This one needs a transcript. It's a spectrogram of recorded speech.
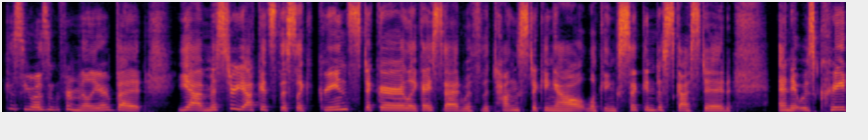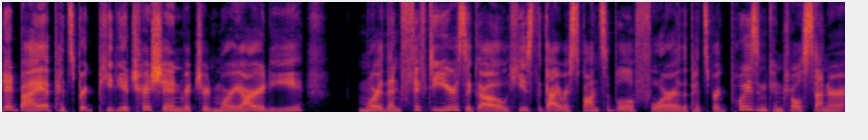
because he wasn't familiar. But yeah, Mr. Yuk, it's this like green sticker, like I said, with the tongue sticking out, looking sick and disgusted. And it was created by a Pittsburgh pediatrician, Richard Moriarty, more than 50 years ago. He's the guy responsible for the Pittsburgh Poison Control Center.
